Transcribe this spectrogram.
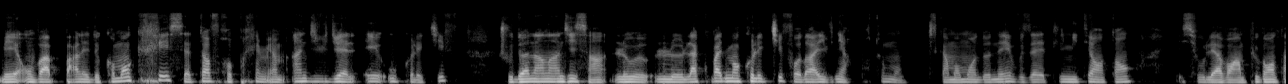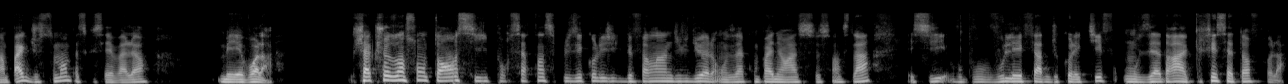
mais on va parler de comment créer cette offre premium individuelle et ou collectif. Je vous donne un indice. Hein. L'accompagnement collectif, il faudra y venir pour tout le monde. Parce qu'à un moment donné, vous allez être limité en temps. Et si vous voulez avoir un plus grand impact, justement, parce que c'est les valeurs. Mais voilà, chaque chose en son temps. Si pour certains, c'est plus écologique de faire l'individuel, on vous accompagnera à ce sens-là. Et si vous voulez faire du collectif, on vous aidera à créer cette offre-là.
